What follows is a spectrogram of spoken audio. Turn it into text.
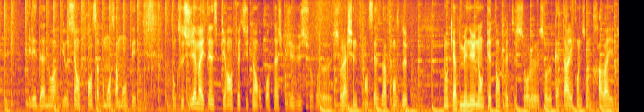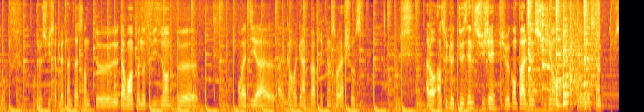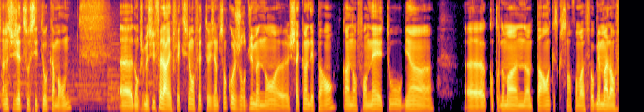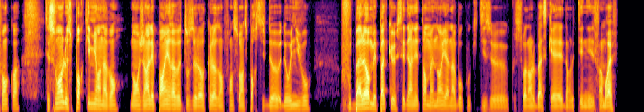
et les Danois. Et aussi en France, ça commence à monter. Donc ce sujet m'a été inspiré en fait suite à un reportage que j'ai vu sur, euh, la chaîne française, la France 2. Donc a mené une enquête sur le, sur le Qatar, les conditions de travail et tout. Donc je me suis dit ça peut être intéressant d'avoir un peu notre vision un peu, euh, on va dire, euh, avec un regard un peu africain sur la chose. Alors ensuite le deuxième sujet, je veux qu'on parle d'un sujet en fait, euh, c'est un, sujet de société au Cameroun. Donc je me suis fait la réflexion en fait, j'ai l'impression qu'aujourd'hui maintenant, chacun des parents, quand un enfant naît et tout, ou bien quand on demande à un, un parent qu'est-ce que son enfant va faire, ou même à l'enfant quoi, c'est souvent le sport qui est mis en avant. En général les parents rêvent tous de leur, que leurs enfants soient un sportif de, haut niveau footballeur, mais pas que. Ces derniers temps, maintenant, il y en a beaucoup qui disent euh, que ce soit dans le basket, dans le tennis, enfin bref.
